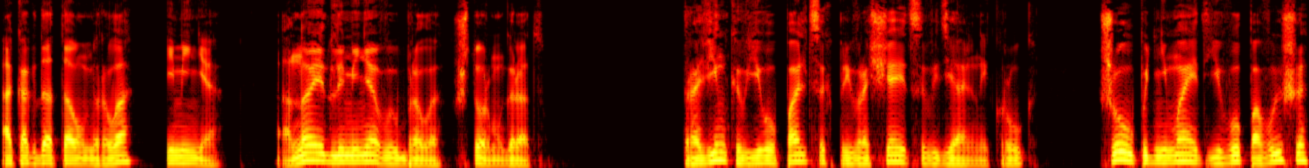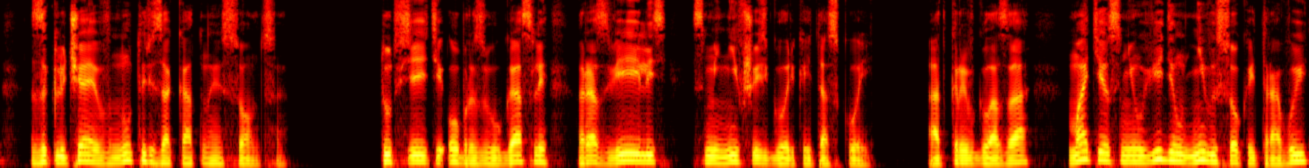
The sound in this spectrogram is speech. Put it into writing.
а когда та умерла, и меня. Она и для меня выбрала Штормград. Травинка в его пальцах превращается в идеальный круг. Шоу поднимает его повыше, заключая внутрь закатное солнце. Тут все эти образы угасли, развеялись, сменившись горькой тоской. Открыв глаза, Матиас не увидел ни высокой травы,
